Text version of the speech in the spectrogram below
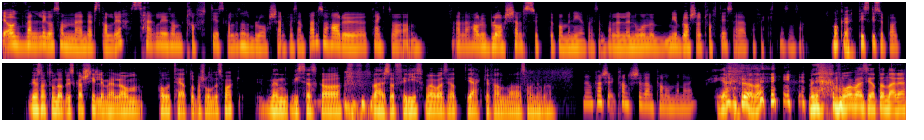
Det er òg veldig godt sammen med en del skalldyr, særlig sånn kraftige skalldyr, sånn som blåskjell, for eksempel. Så har du tenkt å Eller har du blåskjellsuppe på menyen, for eksempel, eller noe med mye blåskjell kraftig, så er det perfekt med sånn sånn. Okay. Fiskesuppe òg. Vi har snakket om det at vi skal skille mellom kvalitet og personlig smak, men hvis jeg skal være så fri, så må jeg bare si at jeg er ikke fan av Sauvignon Blanc. Ja, men kanskje, kanskje den kan omvende deg? Jeg kan prøve, men jeg må bare si at den derre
